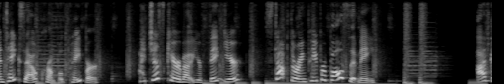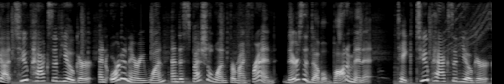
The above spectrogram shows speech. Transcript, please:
and takes out crumpled paper. I just care about your figure. Stop throwing paper balls at me. I've got two packs of yogurt, an ordinary one and a special one for my friend. There's a double bottom in it. Take two packs of yogurt,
